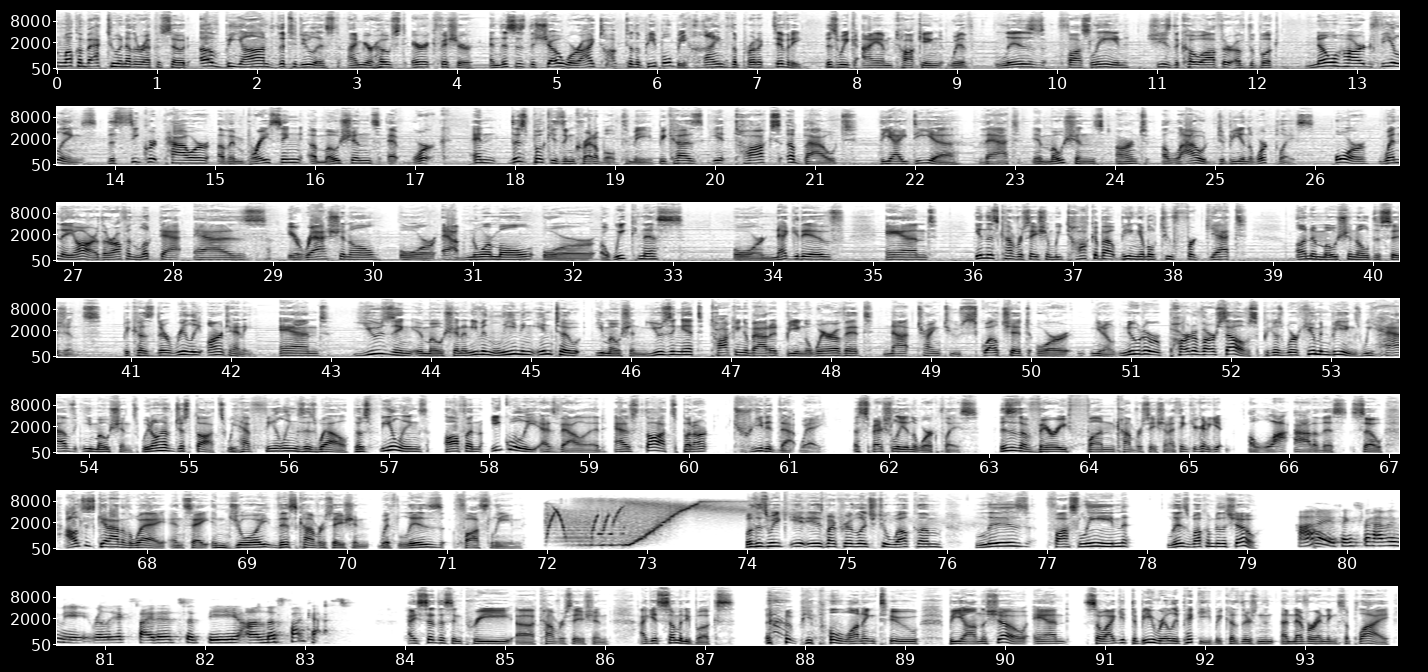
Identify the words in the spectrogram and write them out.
And welcome back to another episode of Beyond the To Do List. I'm your host, Erik Fisher, and this is the show where I talk to the people behind the productivity. This week, I am talking with Liz Fosslien. She's the co author of the book No Hard Feelings The Secret Power of Embracing Emotions at Work. And this book is incredible to me because it talks about the idea that emotions aren't allowed to be in the workplace. Or when they are, they're often looked at as irrational or abnormal or a weakness or negative. And in this conversation, we talk about being able to forget unemotional decisions because there really aren't any. And using emotion and even leaning into emotion, using it, talking about it, being aware of it, not trying to squelch it or, you know, neuter part of ourselves because we're human beings. We have emotions. We don't have just thoughts. We have feelings as well. Those feelings often equally as valid as thoughts, but aren't treated that way, especially in the workplace. This is a very fun conversation. I think you're going to get a lot out of this. So I'll just get out of the way and say enjoy this conversation with Liz Fosslien. Well, this week it is my privilege to welcome Liz Fosslien. Liz, welcome to the show. Hi, thanks for having me. Really excited to be on this podcast. I said this in pre uh, conversation. I get so many books, people wanting to be on the show. And so I get to be really picky because there's a never ending supply.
